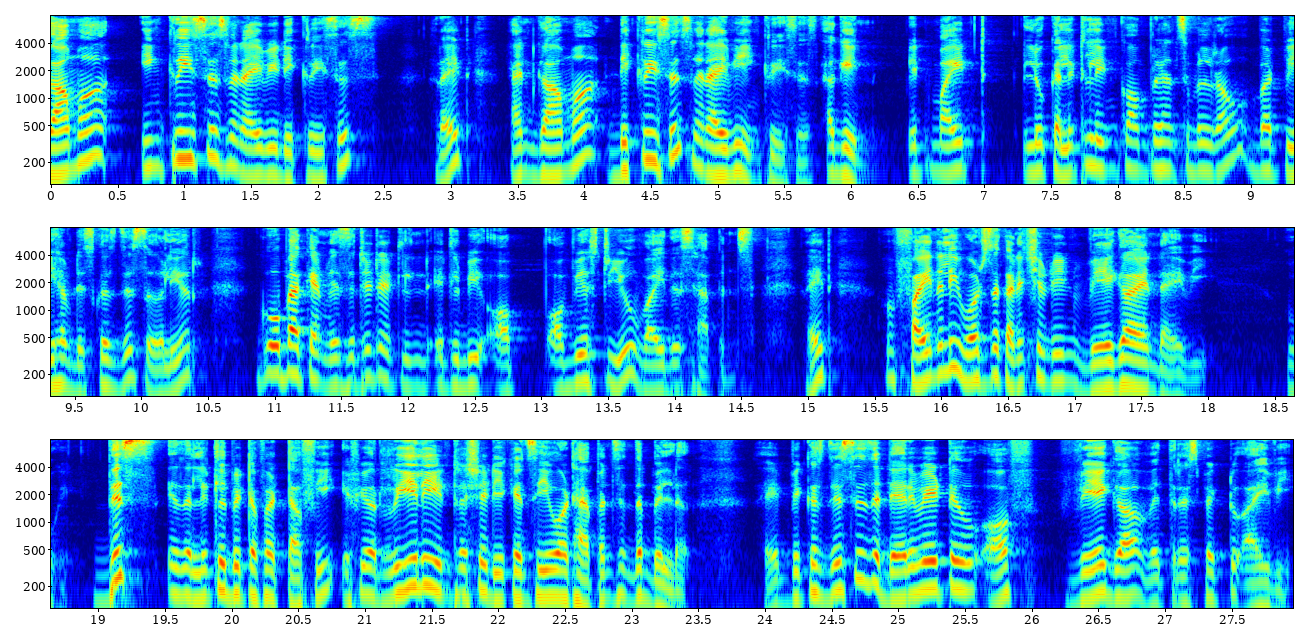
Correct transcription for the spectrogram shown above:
gamma increases when IV decreases, right? And gamma decreases when IV increases. Again, it might look a little incomprehensible now, but we have discussed this earlier. Go back and visit it. It'll, it'll be ob obvious to you why this happens, right? Finally, what's the connection between Vega and IV? Okay, this is a little bit of a toughie. If you're really interested, you can see what happens in the builder, right? Because this is a derivative of Vega with respect to IV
